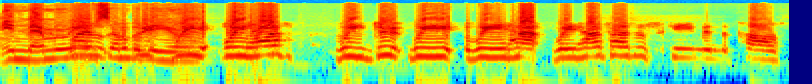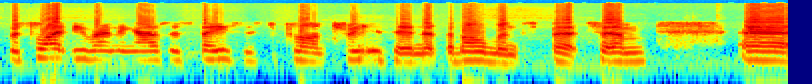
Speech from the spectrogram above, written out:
in memory of somebody? we, or? we, we have we do we we have we have had a scheme in the past. We're slightly running out of spaces to plant trees in at the moment, but um, uh,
